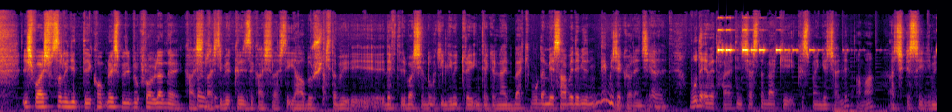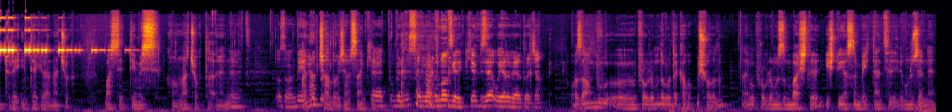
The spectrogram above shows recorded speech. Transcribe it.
iş başvurusuna gitti. Kompleks bir, bir problemle karşılaştı. Bir krizle karşılaştı. Ya dur şu kitabı e, defteri başında bu ki limit türev integrali neydi? Belki buradan bir hesap edebilir miyim? Demeyecek öğrenci yani. Evet. Bu da evet hayatın içerisinde belki kısmen geçerli ama açıkçası limit türev integralinden çok bahsettiğimiz konular çok daha önemli. Evet. O zaman değil. Alarm bu- çaldı hocam sanki. Evet bu bölümü sonlandırmamız gerekiyor. Bize uyarı verdi hocam. O zaman bu e, programı da burada kapatmış olalım. Yani bu programımızın başlığı iş dünyasının beklentileriydi. Bunun üzerine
